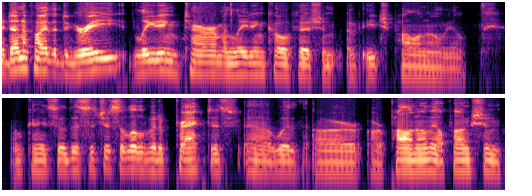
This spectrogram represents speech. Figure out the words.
Identify the degree, leading term, and leading coefficient of each polynomial. Okay, so this is just a little bit of practice uh, with our, our polynomial function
